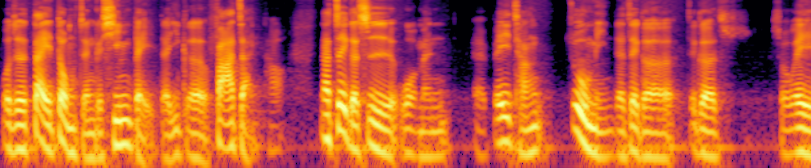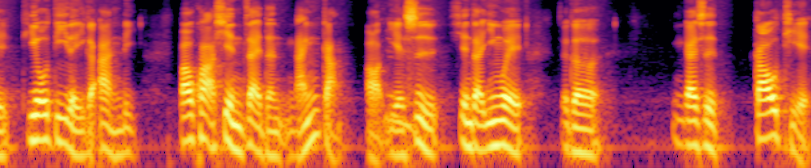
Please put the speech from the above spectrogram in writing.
或者带动整个新北的一个发展，好，那这个是我们呃非常著名的这个这个所谓 TOD 的一个案例，包括现在的南港啊，也是现在因为这个应该是高铁、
